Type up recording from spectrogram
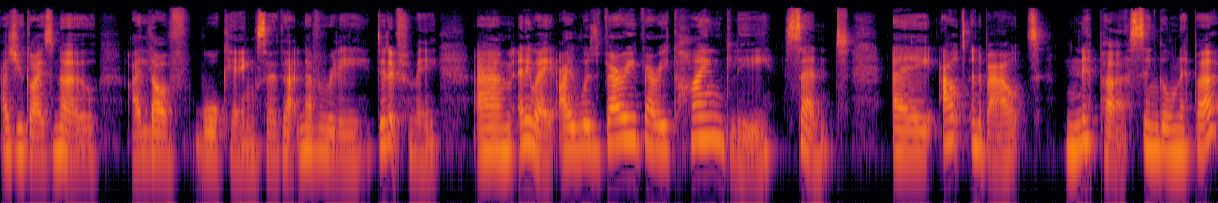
as you guys know, I love walking, so that never really did it for me. Um, anyway, I was very, very kindly sent a out and about nipper, single nipper.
